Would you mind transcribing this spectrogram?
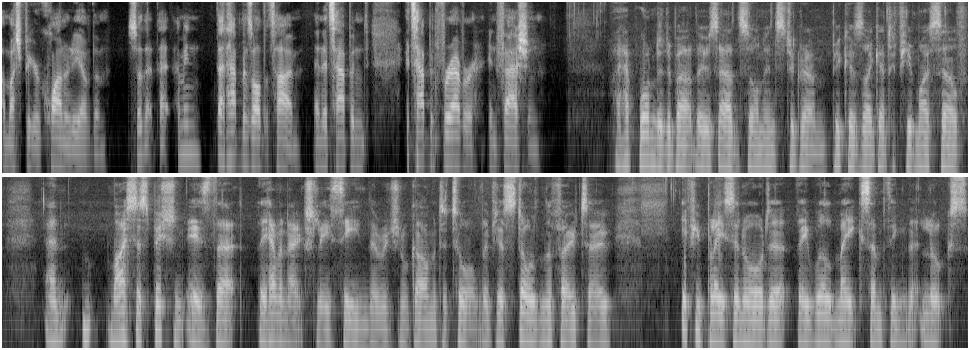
a much bigger quantity of them. So that, that I mean that happens all the time, and it's happened it's happened forever in fashion. I have wondered about those ads on Instagram because I get a few myself, and my suspicion is that they haven't actually seen the original garment at all. They've just stolen the photo. If you place an order, they will make something that looks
